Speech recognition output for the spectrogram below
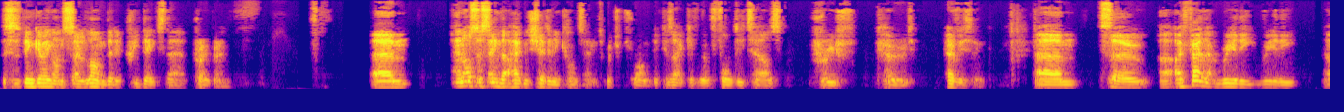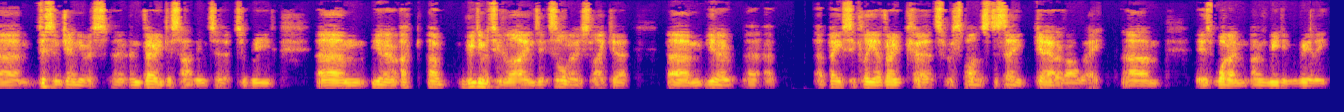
This has been going on so long that it predates their program. Um, and also saying that I hadn't shared any content, which was wrong because I give them full details, proof, code, everything. Um, so uh, I found that really, really um, disingenuous and, very disheartening to, to read. Um, you know, I, I, reading between lines, it's almost like a, um, you know, a, a basically a very curt response to say, get out of our way, um, is what I'm, I'm, reading really.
